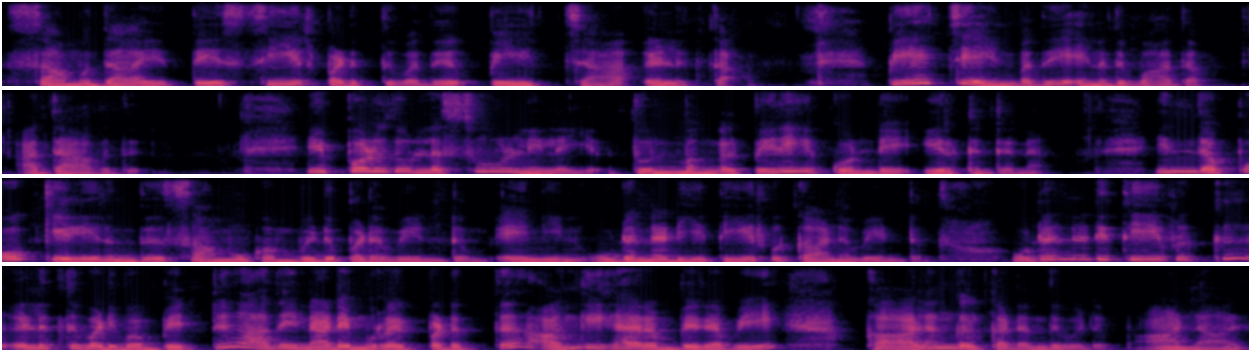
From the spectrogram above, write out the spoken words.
சமுதாயத்தை சீர்படுத்துவது பேச்சா எழுத்தா? பேச்சு என்பது எனது வாதம். அதாவது இப்பொழுதுள்ள சூழ்நிலையில் துன்பங்கள் பெருகிக்கொண்டே இருக்கின்றன. இந்த போக்கில் இருந்து சமூகம் விடுபட வேண்டும் எனின் உடனடி தீர்வு காண வேண்டும். உடனடி தீர்வுக்கு எழுத்து வடிவம் பெற்று அதை நடைமுறைப்படுத்த அங்கீகாரம் பெறவே காலங்கள் கடந்துவிடும். ஆனால்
